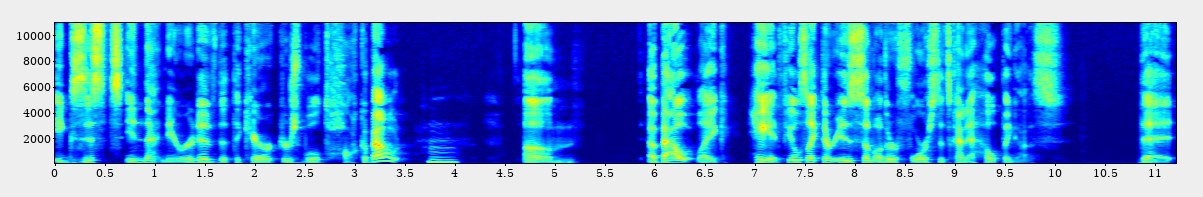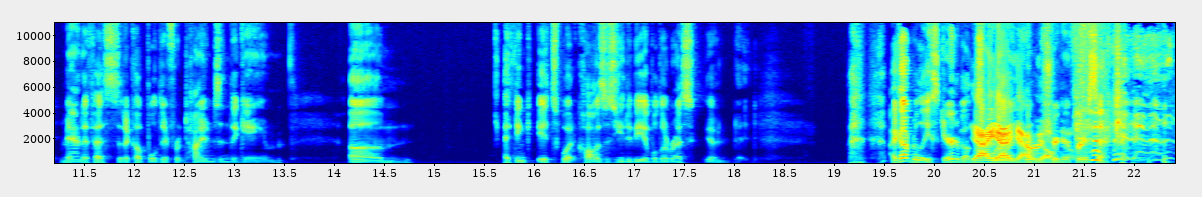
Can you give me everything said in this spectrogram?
exists in that narrative that the characters will talk about. Hmm. Um, about like, hey, it feels like there is some other force that's kind of helping us that manifests at a couple different times in the game. Um, I think it's what causes you to be able to rescue. I got really scared about Yeah, yeah, yeah, we all Trigger know. for a second.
